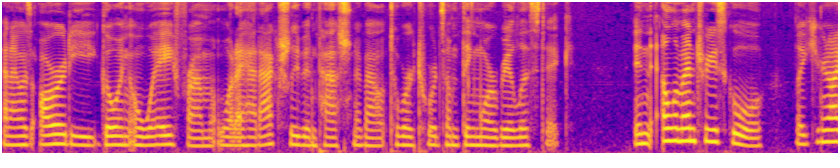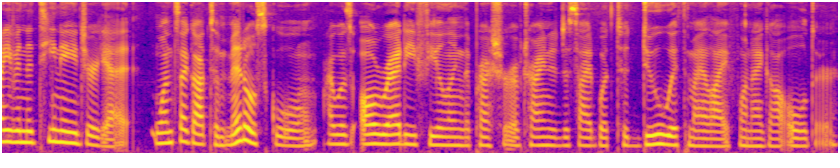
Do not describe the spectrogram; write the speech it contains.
And I was already going away from what I had actually been passionate about to work towards something more realistic. In elementary school, like you're not even a teenager yet. Once I got to middle school, I was already feeling the pressure of trying to decide what to do with my life when I got older.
